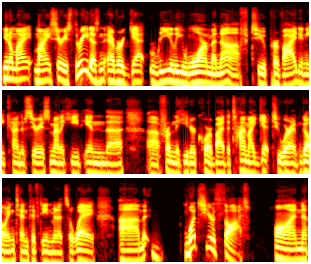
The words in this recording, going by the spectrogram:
you know my my series 3 doesn't ever get really warm enough to provide any kind of serious amount of heat in the uh, from the heater core by the time I get to where I'm going 10 15 minutes away. Um, what's your thought on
